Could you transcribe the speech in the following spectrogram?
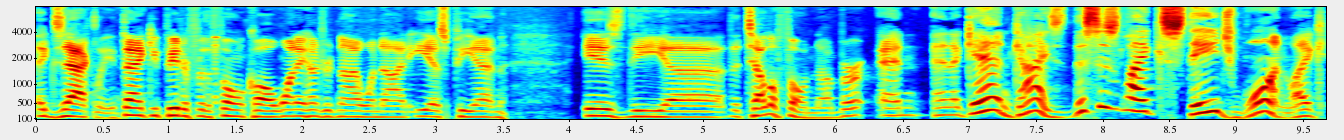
Exactly. Thank you, Peter, for the phone call. One 919 ESPN is the uh, the telephone number. And and again, guys, this is like stage one. Like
